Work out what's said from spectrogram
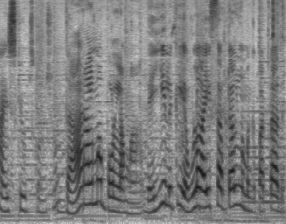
ஐஸ் க்யூப்ஸ் கொஞ்சம். தாராளமா போடலாமா? வெயிலுக்கு எவ்வளோ ஐஸ் சாப்பிட்டாலும் நமக்கு பத்தாது.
